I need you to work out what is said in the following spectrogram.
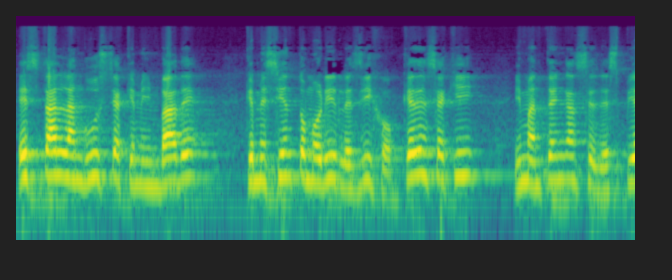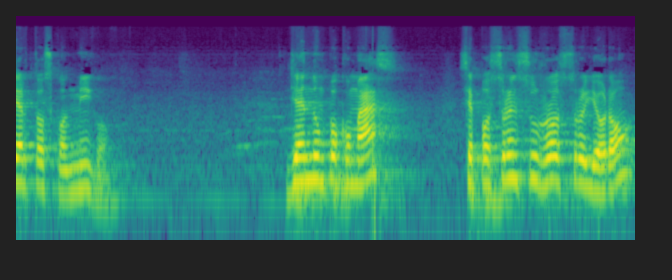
Es tal la angustia que me invade que me siento morir, les dijo, quédense aquí y manténganse despiertos conmigo. Yendo un poco más, se postró en su rostro y oró,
